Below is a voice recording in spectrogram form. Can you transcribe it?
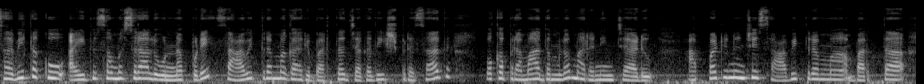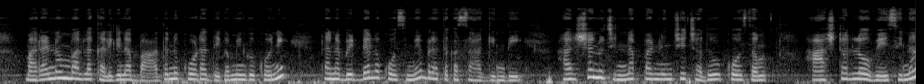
సవితకు ఐదు సంవత్సరాలు ఉన్నప్పుడే సావిత్రమ్మ గారి భర్త జగదీష్ ప్రసాద్ ఒక ప్రమాదంలో మరణించాడు. అప్పటి నుంచి సావిత్రమ్మ భర్త మరణం వల్ల కలిగిన బాధను కూడా దిగమింగుకొని తన బిడ్డల కోసమే బ్రతకసాగింది. హర్షను చిన్నప్పటి నుంచి చదువు కోసం హాస్టల్లో వేసినా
